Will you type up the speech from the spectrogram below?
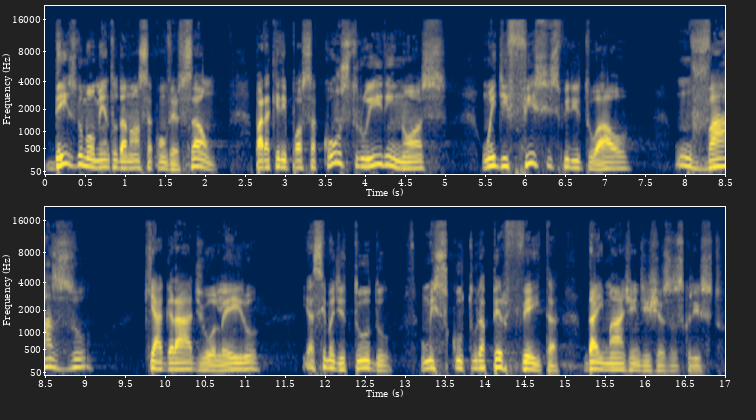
desde o momento da nossa conversão, para que Ele possa construir em nós um edifício espiritual, um vaso que agrade o oleiro e, acima de tudo, uma escultura perfeita da imagem de Jesus Cristo.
